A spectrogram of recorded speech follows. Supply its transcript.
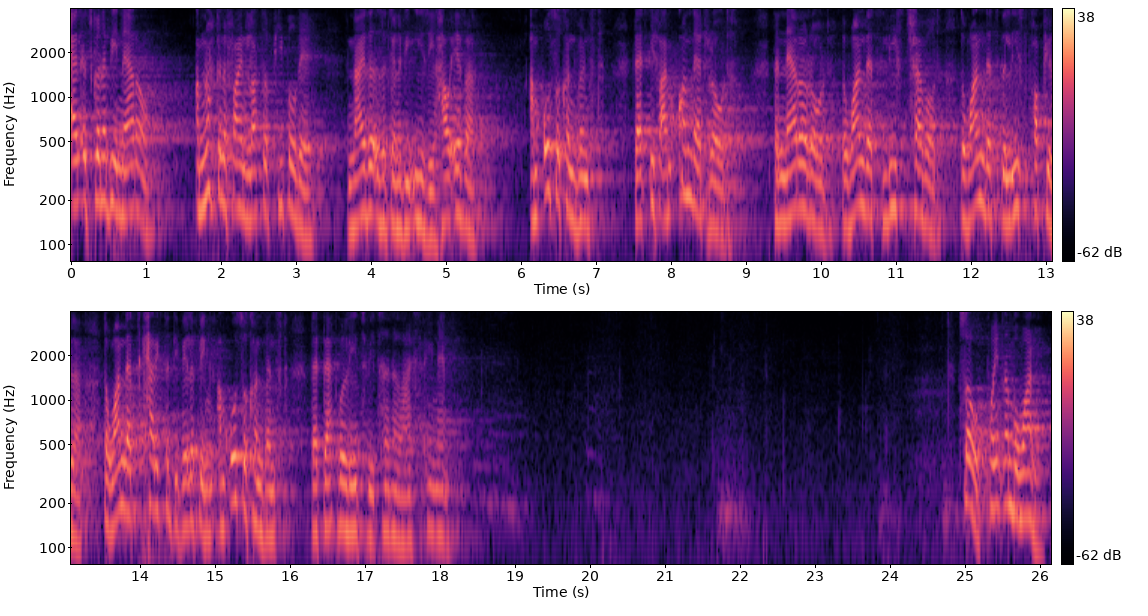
And it's going to be narrow. I'm not going to find lots of people there. Neither is it going to be easy. However, I'm also convinced that if I'm on that road, the narrow road, the one that's least traveled, the one that's the least popular, the one that's character developing, I'm also convinced that that will lead to eternal life. Amen. So, point number one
